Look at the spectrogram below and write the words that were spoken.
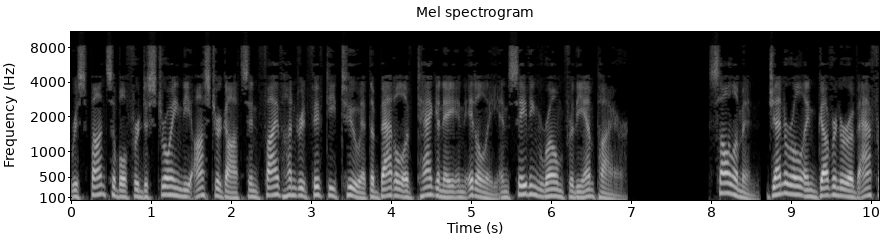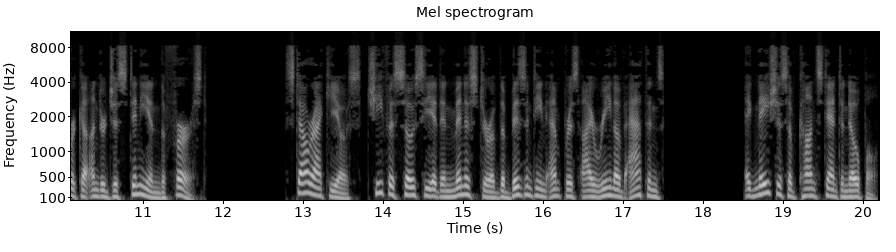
responsible for destroying the Ostrogoths in 552 at the Battle of Taginae in Italy and saving Rome for the empire. Solomon, general and governor of Africa under Justinian I. Staurakios, chief associate and minister of the Byzantine Empress Irene of Athens Ignatius of Constantinople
